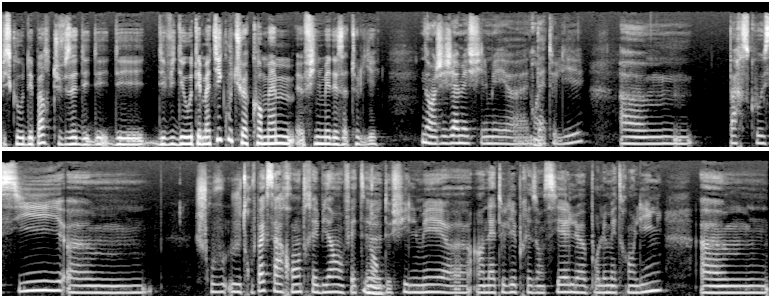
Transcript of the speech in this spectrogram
puisque au départ tu faisais des, des, des, vidéos thématiques ou tu as quand même filmé des ateliers? Non, j'ai jamais filmé d'atelier parce qu'aussi je trouve, je trouve pas que ça rend très bien en fait euh, de filmer euh, un atelier présentiel pour le mettre en ligne. Euh,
